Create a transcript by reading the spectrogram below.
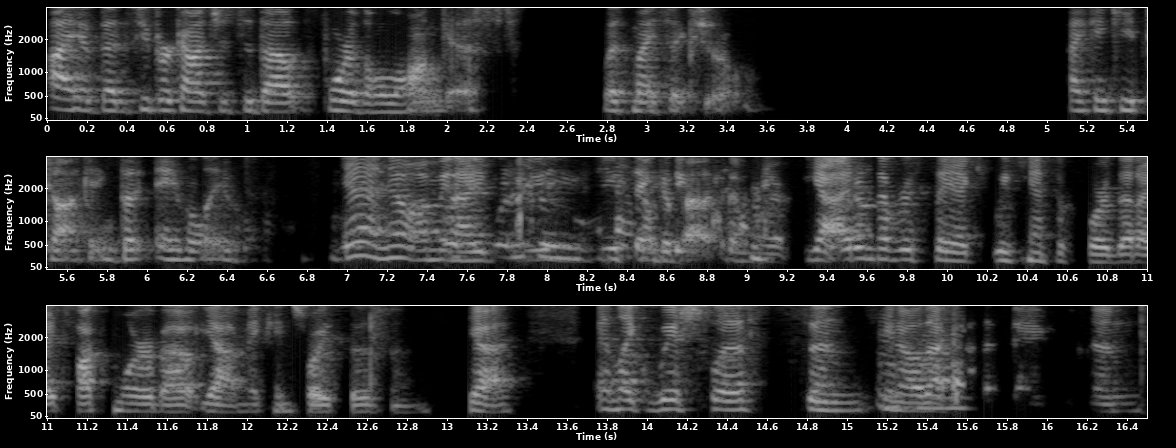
I have been super conscious about for the longest with my six year old. I can keep talking, but Emily, Yeah, no, I mean, I, what I do you think about similar. Yeah, I don't ever say like, we can't afford that. I talk more about yeah, making choices and yeah, and like wish lists and you know that Mhm. kind of thing. And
